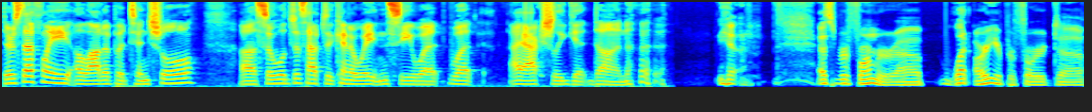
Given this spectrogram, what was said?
there's definitely a lot of potential. Uh, so we'll just have to kind of wait and see what what I actually get done. yeah. As a performer, uh, what are your preferred uh,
